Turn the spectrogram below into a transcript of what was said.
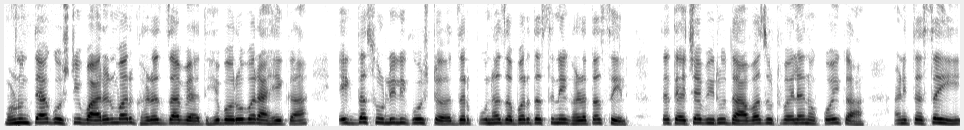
म्हणून त्या गोष्टी वारंवार घडत जाव्यात. हे बरोबर आहे का? एकदा सोडलेली गोष्ट जर पुन्हा जबरदस्तीने घडत असेल तर त्याच्या विरुद्ध आवाज उठवायला नकोय का? आणि तसंही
